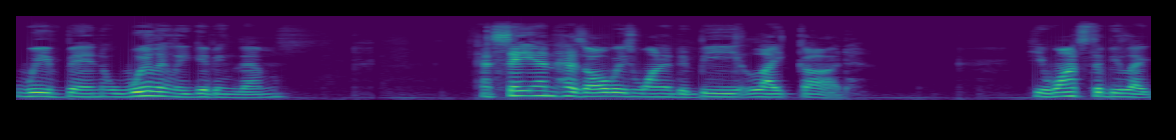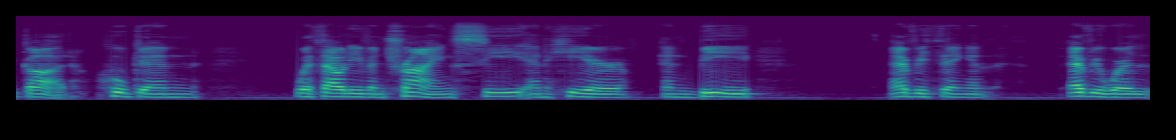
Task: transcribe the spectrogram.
we've been willingly giving them. And Satan has always wanted to be like God. He wants to be like God, who can, without even trying, see and hear and be everything and everywhere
